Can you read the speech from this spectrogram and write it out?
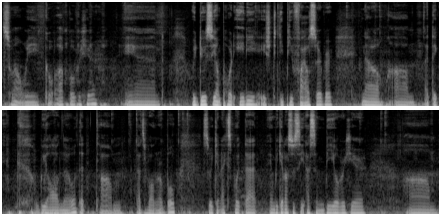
So why don't we go up over here and we do see on port 80 HTTP file server. Now, um, I think we all know that um, that's vulnerable so we can exploit that. And we can also see SMB over here. Um,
